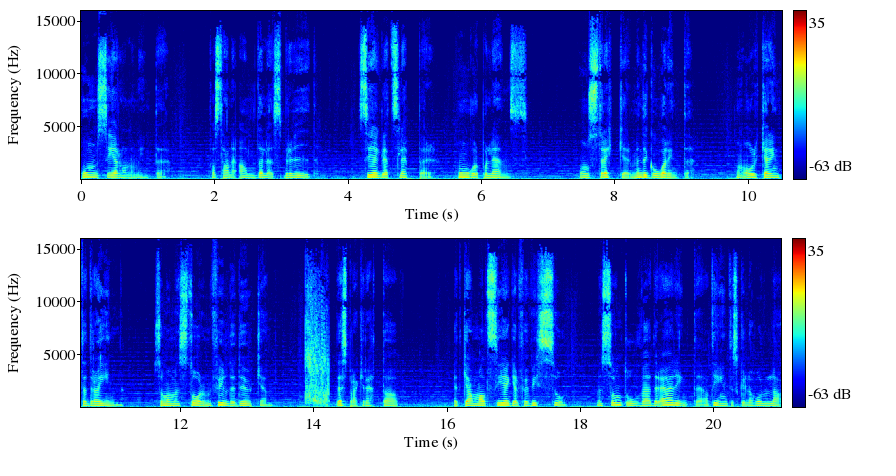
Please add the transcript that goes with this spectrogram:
Hon ser honom inte, fast han är alldeles bredvid. Seglet släpper, hon går på läns. Hon sträcker, men det går inte. Hon orkar inte dra in, som om en storm fyllde duken. Det sprack rätt av. Ett gammalt segel förvisso, men sånt oväder är inte att det inte skulle hålla.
